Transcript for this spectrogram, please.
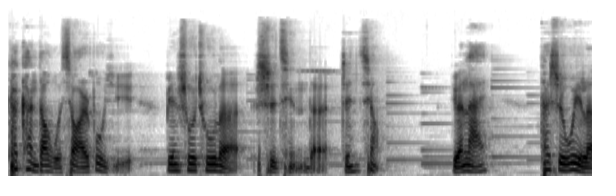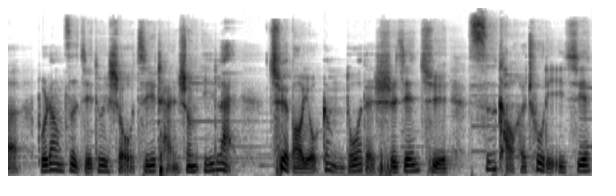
他看到我笑而不语。便说出了事情的真相。原来，他是为了不让自己对手机产生依赖，确保有更多的时间去思考和处理一些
